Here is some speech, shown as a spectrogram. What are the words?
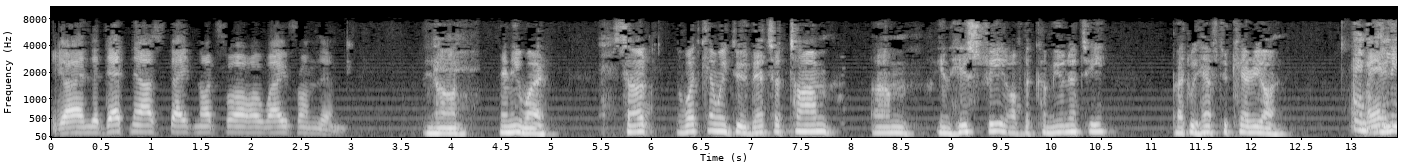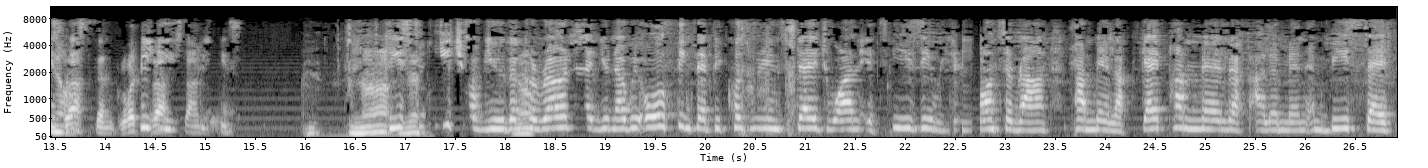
Yeah, and the that now stayed not far away from them. Yeah. Anyway, so what can we do? That's a time um, in history of the community, but we have to carry on. And Many please, Trachten, Gott please, please, No, please that- to each of you, the No. corona, you know, we all think that because we're in stage one, it's easy, we can dance around. Pamela, gay Pamela, alle men, and be safe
